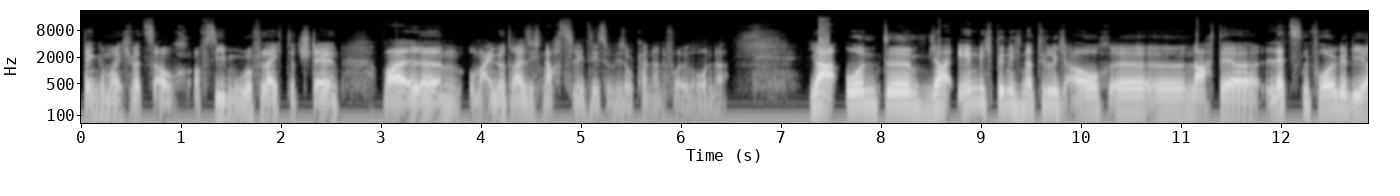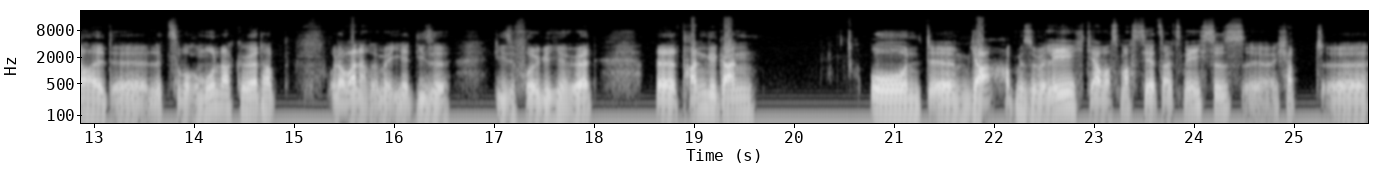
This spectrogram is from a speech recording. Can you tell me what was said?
denke mal, ich werde es auch auf 7 Uhr vielleicht jetzt stellen, weil ähm, um 1.30 Uhr nachts lädt sich sowieso keine Folge runter. Ja, und äh, ja, ähnlich bin ich natürlich auch äh, äh, nach der letzten Folge, die ihr halt äh, letzte Woche Montag gehört habt, oder wann auch immer ihr diese, diese Folge hier hört, äh, dran gegangen. Und ähm, ja, habe mir so überlegt, ja, was machst du jetzt als nächstes? Äh, ich hatte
